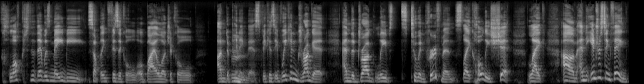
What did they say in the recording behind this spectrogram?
clocked that there was maybe something physical or biological underpinning this because if we can drug it and the drug leads to improvements like holy shit. Like um and the interesting thing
